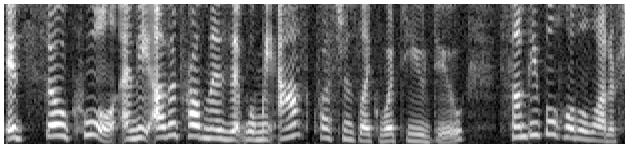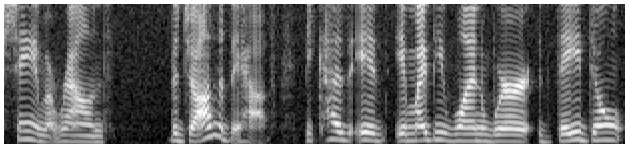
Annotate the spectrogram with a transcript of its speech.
It's so cool. And the other problem is that when we ask questions like, what do you do? Some people hold a lot of shame around the job that they have because it, it might be one where they don't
